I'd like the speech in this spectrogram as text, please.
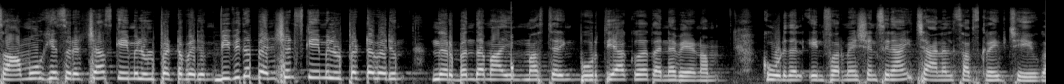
സാമൂഹ്യ സുരക്ഷാ സ്കീമിൽ ഉൾപ്പെട്ടവരും വിവിധ പെൻഷൻ സ്കീമിൽ ഉൾപ്പെട്ടവരും നിർബന്ധമായും മസ്റ്ററിംഗ് പൂർത്തിയാക്കുക തന്നെ വേണം. കൂടുതൽ ഇൻഫർമേഷൻസിനായി ചാനൽ സബ്സ്ക്രൈബ് ചെയ്യുക.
